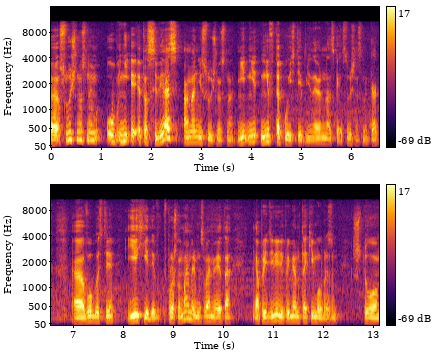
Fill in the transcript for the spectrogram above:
Э, сущностным, не, э, эта связь, она не сущностна, не, не, не в такой степени, наверное, надо сказать, сущностна, как э, в области ехиды. В прошлом маймере мы с вами это определили примерно таким образом, что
